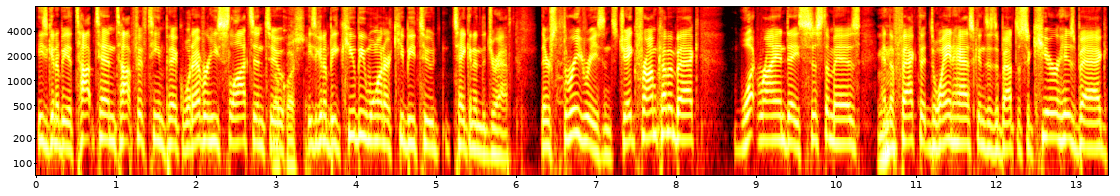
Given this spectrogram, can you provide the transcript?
He's going to be a top ten, top fifteen pick, whatever he slots into. No question. He's going to be QB one or QB two taken in the draft. There's three reasons: Jake Fromm coming back, what Ryan Day's system is, and the mhm. fact that Dwayne Haskins is about to secure his bag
